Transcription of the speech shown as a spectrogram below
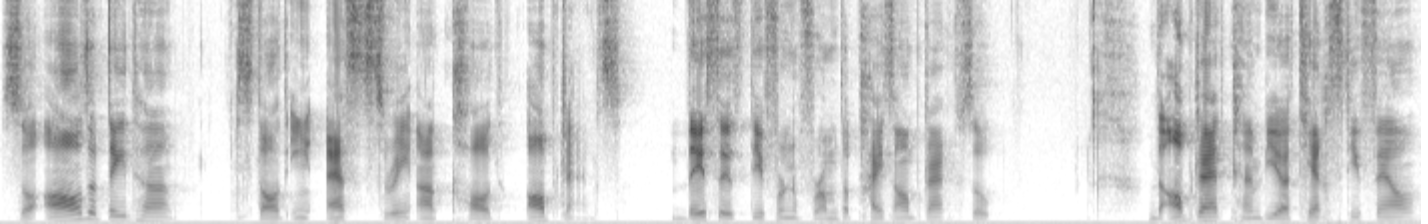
So all the data stored in S3 are called objects. This is different from the Python object. So the object can be a TXT file,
